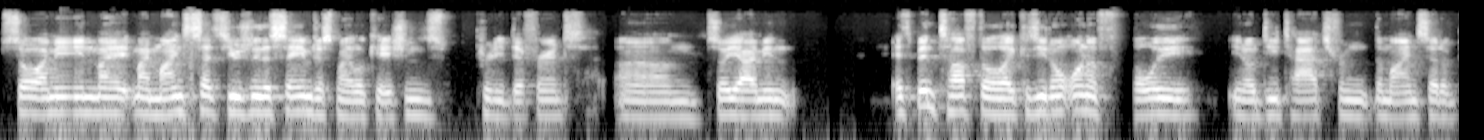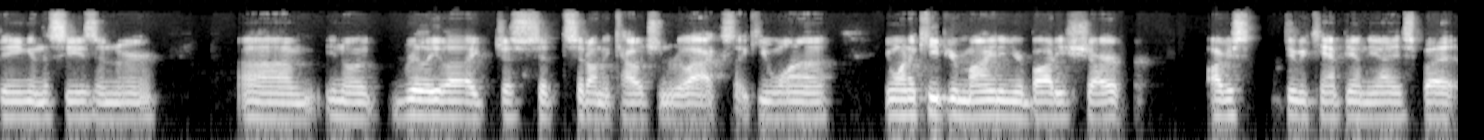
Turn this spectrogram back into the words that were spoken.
so I mean, my my mindset's usually the same, just my location's pretty different. Um, so yeah, I mean, it's been tough though, like because you don't want to fully, you know, detach from the mindset of being in the season or, um, you know, really like just sit sit on the couch and relax. Like you wanna you want to keep your mind and your body sharp. Obviously, we can't be on the ice, but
